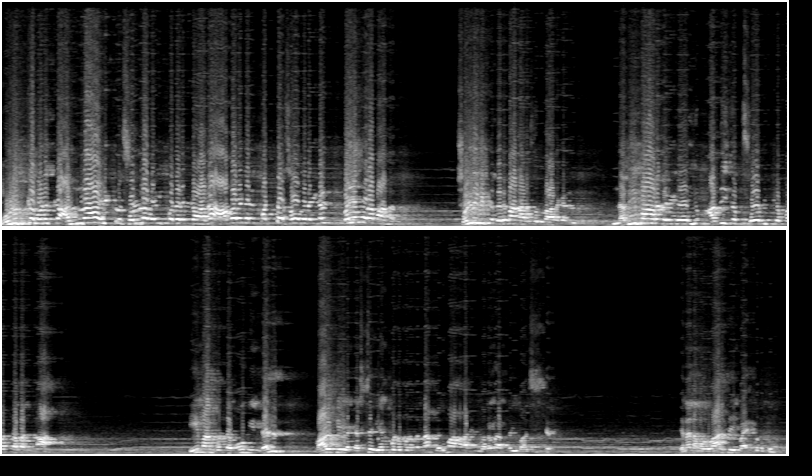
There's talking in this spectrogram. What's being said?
முழுக்க முழுக்க அண்ணா என்று சொல்ல வைப்பதற்காக அவர்கள் பட்ட சோதனைகள் பயங்கரமானது. சொல்லிவிட்டு பெருமானார் சொல்வார்கள் நபிமார்களிலேயும் அதிகம் சோதிக்கப்பட்டவன் நான். ஈமான் கொண்ட மூமின்கள் வாழ்க்கையில கஷ்டம் ஏற்படும் பொழுதெல்லாம் பெருமானாரின் வரலாற்றை வாசிக்கிறேன் ஏன்னா நம்ம ஒரு வார்த்தையை பயன்படுத்தணும்.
